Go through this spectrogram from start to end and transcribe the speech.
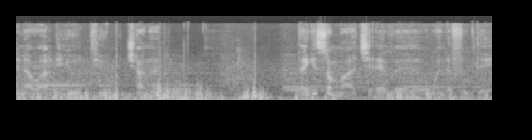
in our YouTube channel. Thank you so much. Have a wonderful day.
